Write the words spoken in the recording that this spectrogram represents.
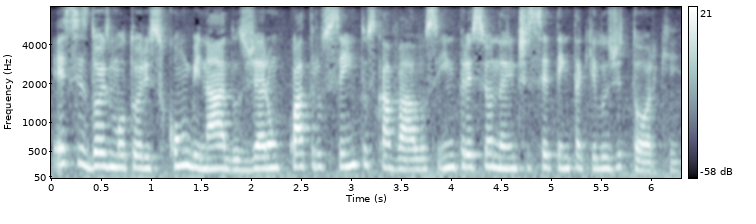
Esses dois motores combinados geram 400 cavalos e impressionantes 70 kg de torque.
